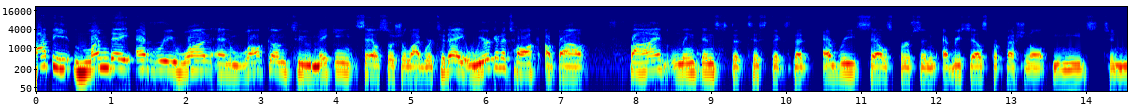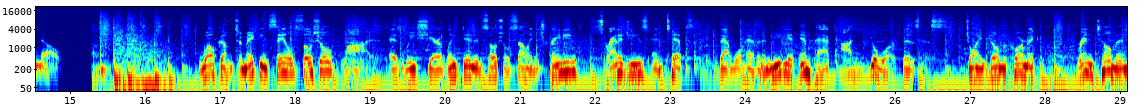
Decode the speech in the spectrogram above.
Happy Monday, everyone, and welcome to Making Sales Social Live, where today we're going to talk about five LinkedIn statistics that every salesperson, every sales professional needs to know. Welcome to Making Sales Social Live, as we share LinkedIn and social selling training, strategies, and tips that will have an immediate impact on your business. Join Bill McCormick, Brynne Tillman,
